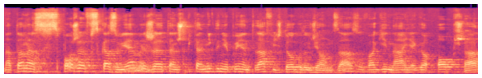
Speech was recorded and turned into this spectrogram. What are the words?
natomiast w sporze wskazujemy, że ten szpital nigdy nie powinien trafić do Grudziądza z uwagi na jego obszar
